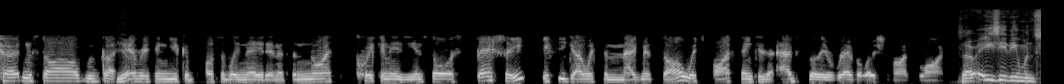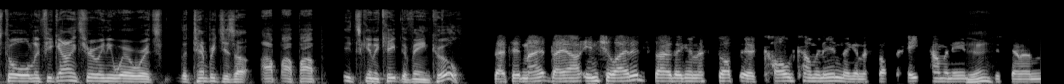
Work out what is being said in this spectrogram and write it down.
curtain style. We've got Yep. everything you could possibly need, and it's a nice, quick, and easy install, especially if you go with the magnet style, which I think is an absolutely revolutionised blind. So easy to install. And if you're going through anywhere where it's the temperatures are up, up, up, it's going to keep the van cool. That's it, mate. They are insulated, so they're going to stop the cold coming in. They're going to stop the heat coming in. Yeah. It's just going to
